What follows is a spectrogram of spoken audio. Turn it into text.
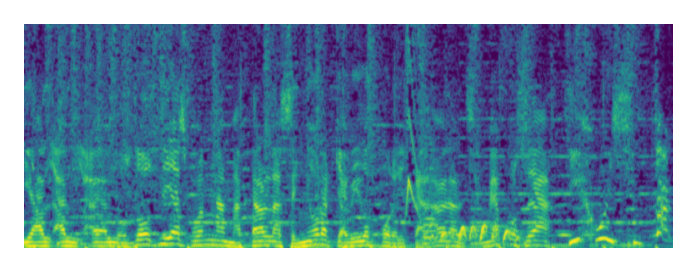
Y al- al- a los dos días fueron a matar a la señora que ha habido por el cadáver al CEMEFO. O sea, hijo y su... ¡Corta!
